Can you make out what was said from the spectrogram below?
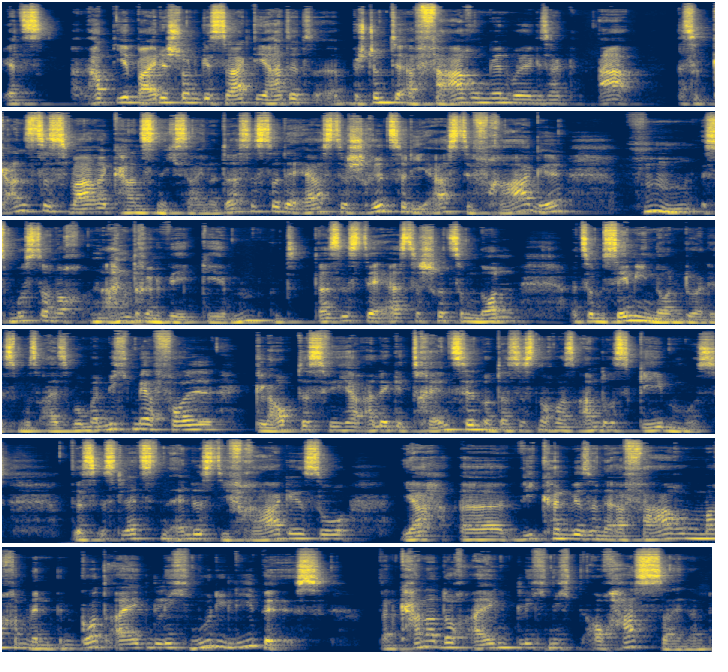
jetzt habt ihr beide schon gesagt, ihr hattet äh, bestimmte Erfahrungen, wo ihr gesagt, ah, also ganz das Wahre kann es nicht sein. Und das ist so der erste Schritt, so die erste Frage. Hm, es muss doch noch einen anderen Weg geben. Und das ist der erste Schritt zum Non, zum Semi-Non-Dualismus. Also wo man nicht mehr voll glaubt, dass wir hier alle getrennt sind und dass es noch was anderes geben muss. Das ist letzten Endes die Frage so, ja, äh, wie können wir so eine Erfahrung machen, wenn, wenn Gott eigentlich nur die Liebe ist? Dann kann er doch eigentlich nicht auch Hass sein. Dann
